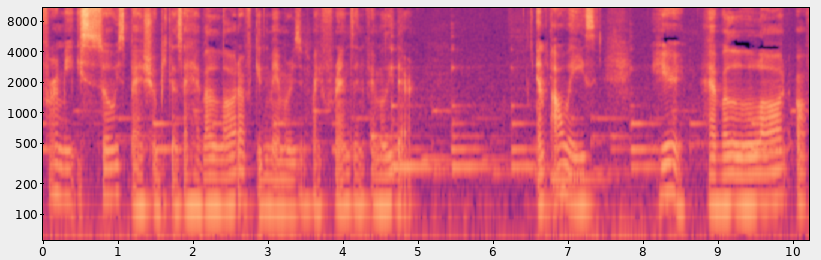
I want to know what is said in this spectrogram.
For me, it's so special because I have a lot of good memories with my friends and family there. And always here have a lot of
